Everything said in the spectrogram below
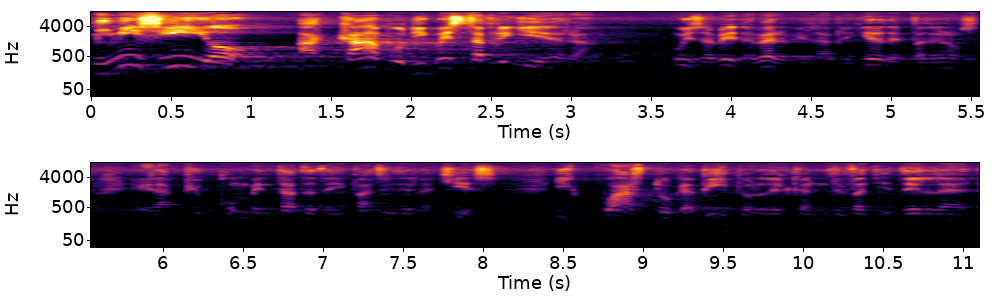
Mi misi io a capo di questa preghiera. Voi sapete, è vero, che la preghiera del Padre nostro è la più commentata dai padri della Chiesa. Il quarto capitolo del, del, del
